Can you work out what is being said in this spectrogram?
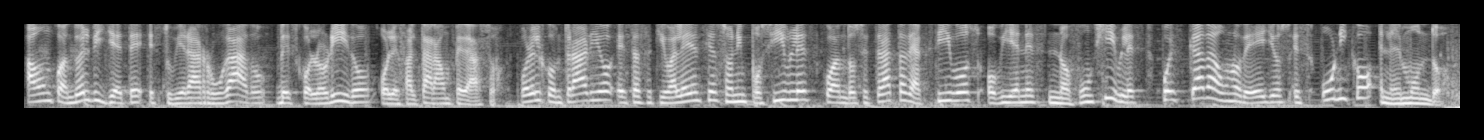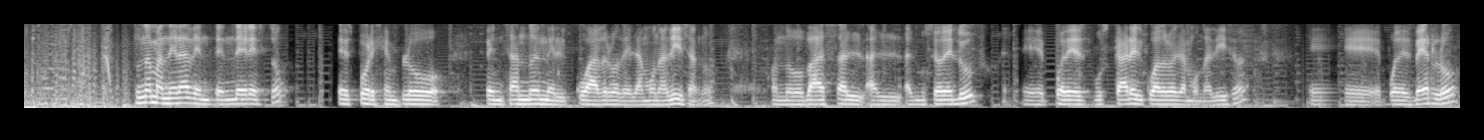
aun cuando el billete estuviera arrugado, descolorido o le faltara un pedazo. Por el contrario, estas equivalencias son imposibles cuando se trata de activos o bienes no fungibles, pues cada uno de ellos es único en el mundo. Una manera de entender esto es, por ejemplo, pensando en el cuadro de la Mona Lisa, ¿no? Cuando vas al, Museo del Louvre, eh, puedes buscar el cuadro de la Mona Lisa, eh, eh, puedes verlo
